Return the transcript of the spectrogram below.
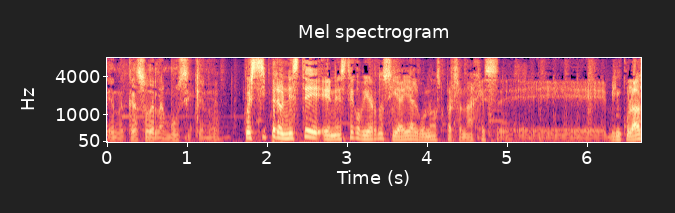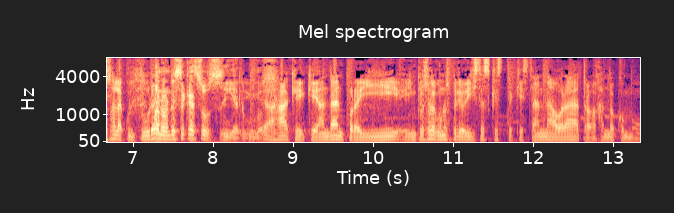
en el caso de la música, ¿no? Pues sí, pero en este en este gobierno sí hay algunos personajes eh, vinculados a la cultura. Bueno, en este caso sí, algunos. Ajá, que, que andan por ahí, e incluso algunos periodistas que, este- que están ahora trabajando como,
